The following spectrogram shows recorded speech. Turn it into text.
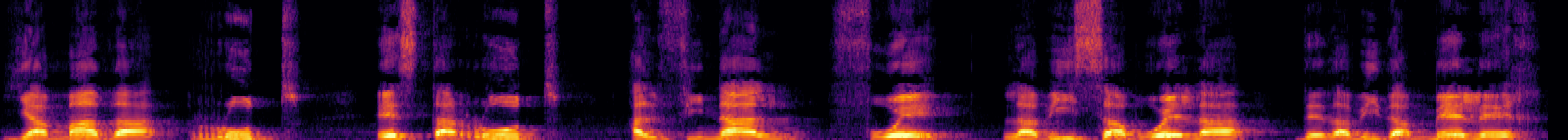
llamada Ruth. Esta Ruth al final fue la bisabuela de David Amelech,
